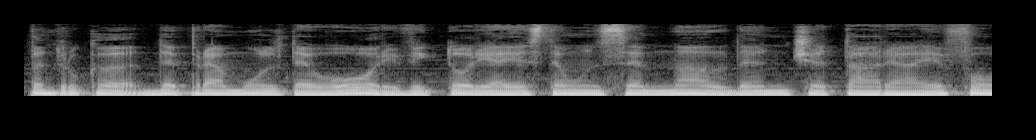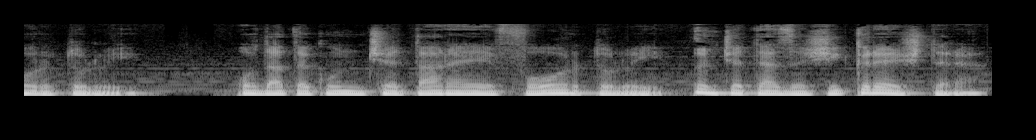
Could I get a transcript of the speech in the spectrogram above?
Pentru că de prea multe ori victoria este un semnal de încetare a efortului. Odată cu încetarea efortului, încetează și creșterea.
